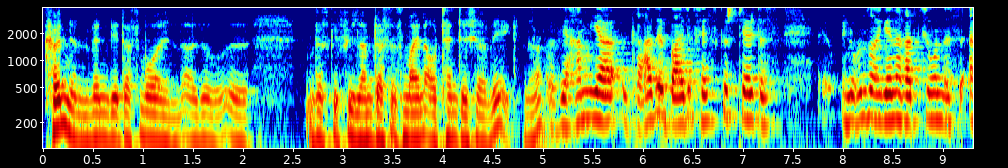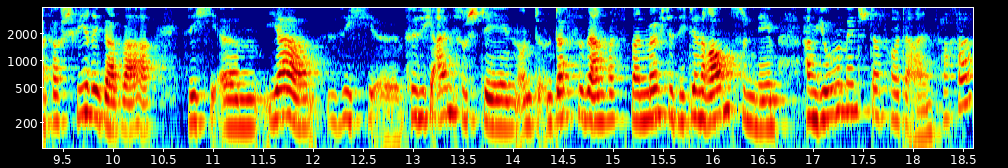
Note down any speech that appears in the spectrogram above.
können, wenn wir das wollen. Also und das Gefühl haben, das ist mein authentischer Weg. Ne? Wir haben ja gerade beide festgestellt, dass in unserer Generation es einfach schwieriger war, sich, ähm, ja, sich äh, für sich einzustehen und, und das zu sagen, was man möchte, sich den Raum zu nehmen. Haben junge Menschen das heute einfacher?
